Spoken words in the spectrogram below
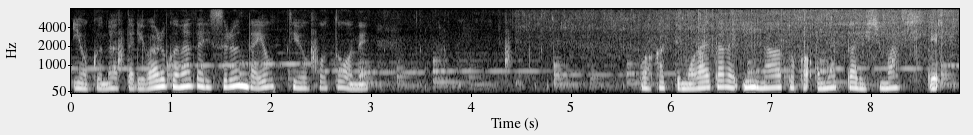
良くなったり悪くなったりするんだよっていうことをね分かってもらえたらいいなとか思ったりしまして。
